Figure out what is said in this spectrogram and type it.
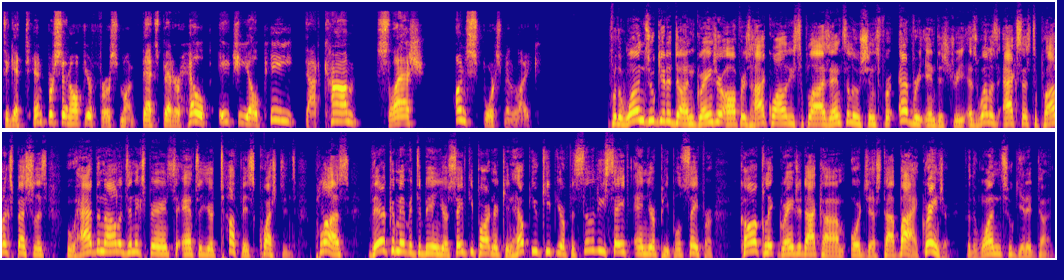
to get 10% off your first month. That's betterhelp, H-E-L-P dot com slash unsportsmanlike. For the ones who get it done, Grainger offers high quality supplies and solutions for every industry, as well as access to product specialists who have the knowledge and experience to answer your toughest questions. Plus, their commitment to being your safety partner can help you keep your facility safe and your people safer. Call clickgrainger.com or just stop by. Grainger for the ones who get it done.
